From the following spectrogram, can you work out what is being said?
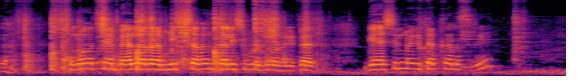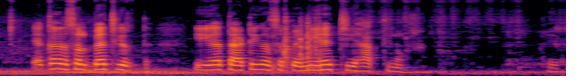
ಈಗ ಚಲೋ ಹೊತ್ತಿನ ಬೆಲ್ಲ ಅದ್ರ ಮಿಕ್ಸ್ ಆಗಂಗೆ ಕಲಿಸಿಬಿಡು ನೋಡಿರಿ ಇಟ್ಟ ಗ್ಯಾಸಿನ ಮ್ಯಾಗ ಇಟ್ಟ ಕಲಿಸ್ರಿ. ಯಾಕಂದ್ರೆ ಸ್ವಲ್ಪ ಬೆಚ್ಚಗಿರುತ್ತೆ. ಈಗ ತಾಟಿಗೆ ಒಂದು ಸ್ವಲ್ಪ ಎಣ್ಣೆ ಹೆಚ್ಚಿ ಹಾಕ್ತೀನಿ ನೋಡ್ರಿ. ಈಗ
